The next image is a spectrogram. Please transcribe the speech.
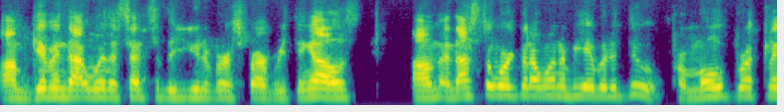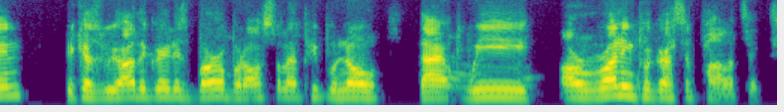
um, given that we're the center of the universe for everything else. Um, and that's the work that I want to be able to do promote Brooklyn because we are the greatest borough, but also let people know that we are running progressive politics.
